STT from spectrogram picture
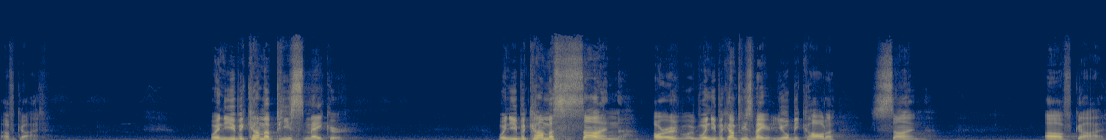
of God. When you become a peacemaker, when you become a son, or when you become peacemaker, you'll be called a son of God.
